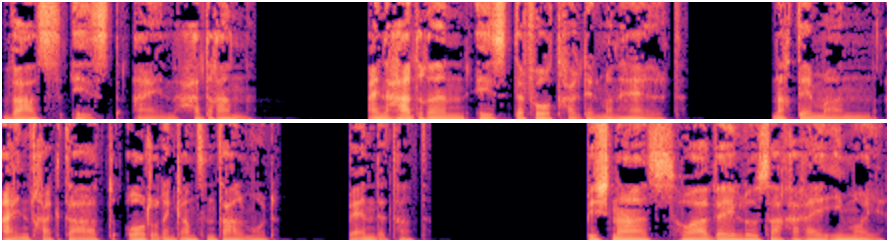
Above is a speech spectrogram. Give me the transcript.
was ist ein Hadran. Ein Hadran ist der Vortrag, den man hält, nachdem man ein Traktat oder den ganzen Talmud beendet hat. Bishnas Hoavelu Sacharei Imoy.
